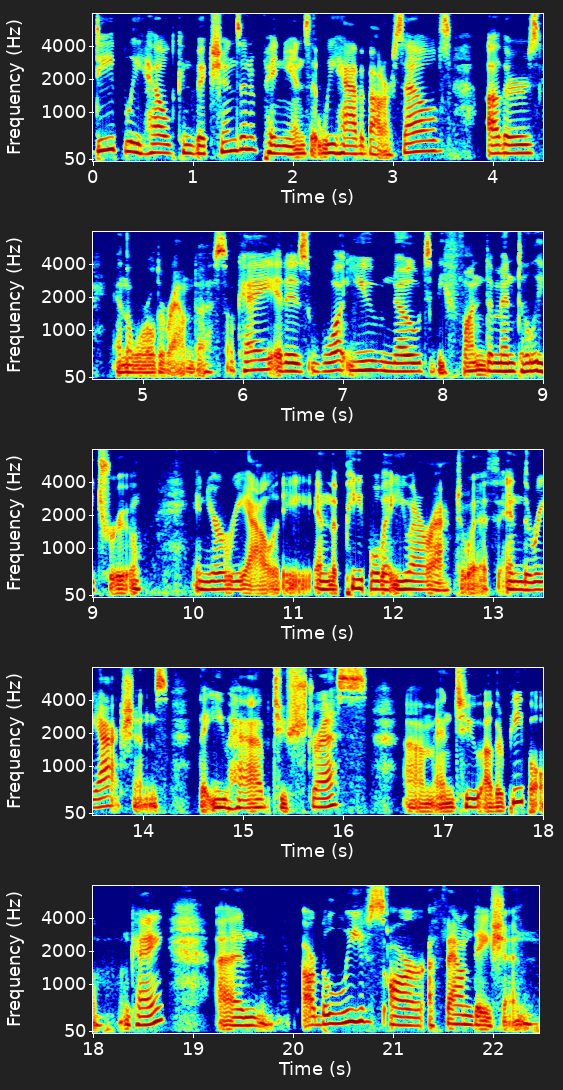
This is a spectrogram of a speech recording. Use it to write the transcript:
deeply held convictions and opinions that we have about ourselves, others, and the world around us, okay? It is what you know to be fundamentally true in your reality and the people that you interact with and the reactions that you have to stress um, and to other people. Okay. Um, our beliefs are a foundation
